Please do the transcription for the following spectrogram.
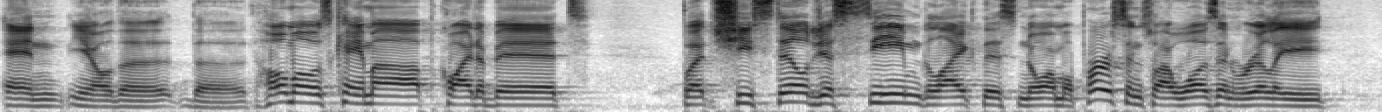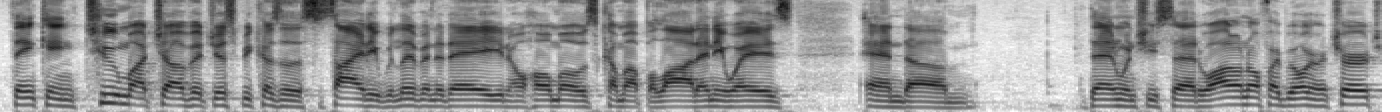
and you know the the homos came up quite a bit but she still just seemed like this normal person, so I wasn't really thinking too much of it just because of the society we live in today. You know, homos come up a lot anyways. And um, then when she said, well, I don't know if I'd be going to church,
